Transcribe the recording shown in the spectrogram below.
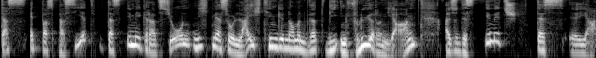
dass etwas passiert, dass Immigration nicht mehr so leicht hingenommen wird wie in früheren Jahren. Also das Image des äh, ja,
